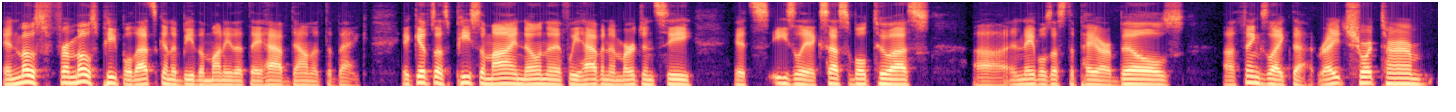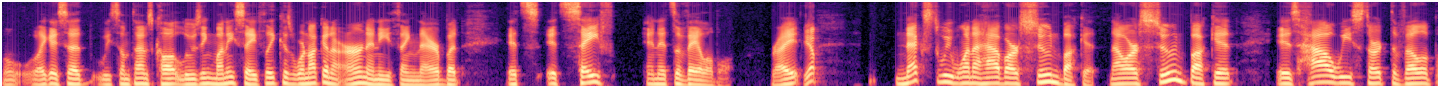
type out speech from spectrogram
and most for most people that's going to be the money that they have down at the bank it gives us peace of mind knowing that if we have an emergency, it's easily accessible to us, uh, enables us to pay our bills, uh, things like that, right? Short term, like I said, we sometimes call it losing money safely because we're not going to earn anything there, but it's it's safe and it's available, right? Yep. Next, we want to have our soon bucket. Now, our soon bucket is how we start develop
